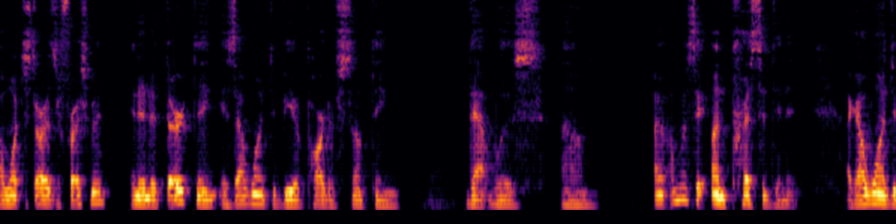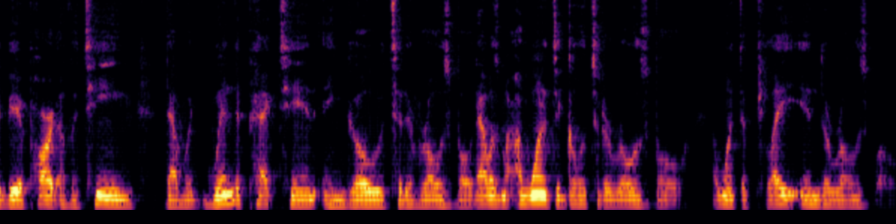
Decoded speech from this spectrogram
I want to start as a freshman, and then the third thing is I want to be a part of something that was um, I, I'm going to say unprecedented. Like I wanted to be a part of a team that would win the Pac-10 and go to the Rose Bowl. That was my. I wanted to go to the Rose Bowl. I wanted to play in the Rose Bowl,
